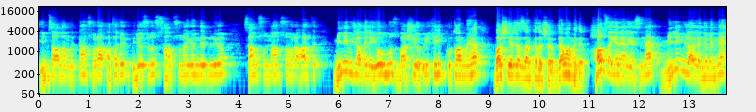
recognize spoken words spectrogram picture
imzalandıktan sonra Atatürk biliyorsunuz Samsun'a gönderiliyor. Samsun'dan sonra artık milli mücadele yolumuz başlıyor. Ülkeyi kurtarmaya başlayacağız arkadaşlarım. Devam edelim. Havza Genelgesi'nden milli mücadele dönemine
